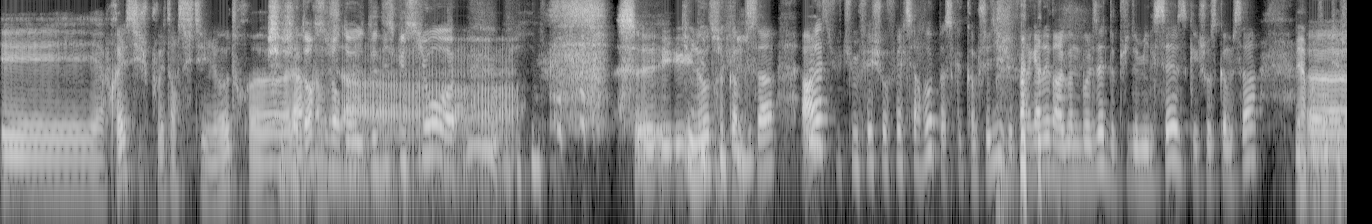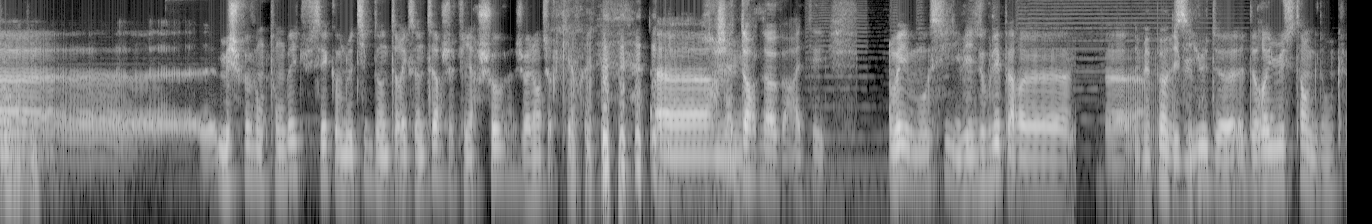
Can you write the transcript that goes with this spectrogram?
Et après, si je pouvais t'en citer une autre. Euh, J'adore ce genre de, discussion. une autre comme ça. Alors là, tu, me fais chauffer le cerveau parce que, comme je te dis, j'ai pas regardé Dragon Ball Z depuis 2016, quelque chose comme ça. Euh, mes cheveux vont tomber, tu sais, comme le type d'Hunter x Hunter. Je vais finir chauve, je vais aller en Turquie après. euh... oh, J'adore Nov, arrêtez. Oui, moi aussi. Il est doublé par. Euh, pas au début. De, de Roy Mustang, donc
